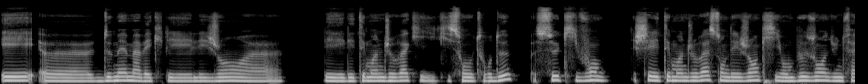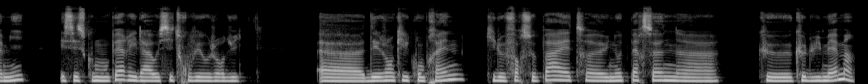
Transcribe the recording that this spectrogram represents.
Et euh, de même avec les, gens, euh, les, témoins de Jéhovah qui, sont autour d'eux. Ceux qui vont chez les témoins de Jéhovah sont des gens qui ont besoin d'une famille. Et c'est ce que mon père, il a aussi trouvé aujourd'hui. des gens qui le comprennent, qui le forcent pas à être une autre personne que, lui-même,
